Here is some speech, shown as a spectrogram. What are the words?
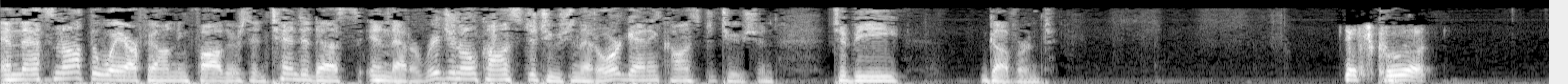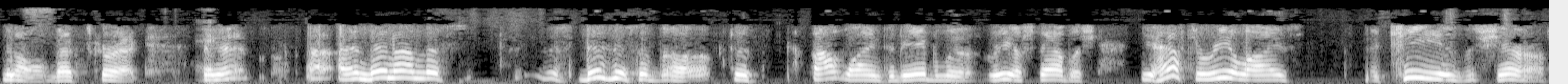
and that's not the way our founding fathers intended us in that original constitution, that organic constitution, to be governed. That's correct. No, that's correct. And, uh, and then on this this business of uh, the outline to be able to reestablish, you have to realize the key is the sheriff.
